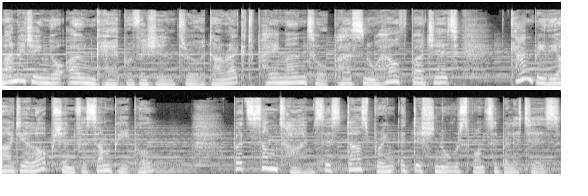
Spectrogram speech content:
Managing your own care provision through a direct payment or personal health budget can be the ideal option for some people. But sometimes this does bring additional responsibilities,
